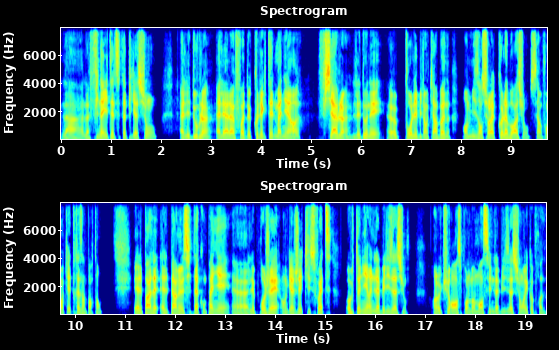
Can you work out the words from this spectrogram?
la, finalité de cette application, elle est double. Elle est à la fois de collecter de manière fiable les données pour les bilans carbone en misant sur la collaboration. C'est un point qui est très important. Et elle, permet aussi d'accompagner euh, les projets engagés qui souhaitent obtenir une labellisation. En l'occurrence, pour le moment, c'est une labellisation EcoProd.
